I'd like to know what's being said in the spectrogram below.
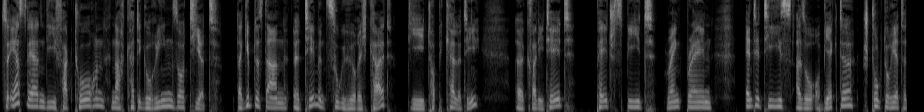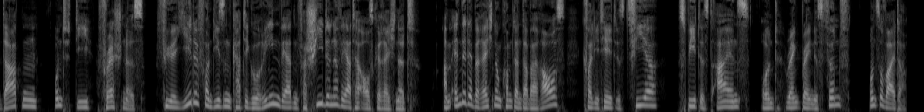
Zuerst werden die Faktoren nach Kategorien sortiert. Da gibt es dann äh, Themenzugehörigkeit, die Topicality, äh, Qualität, Page Speed, Rank Brain, Entities, also Objekte, strukturierte Daten und die Freshness. Für jede von diesen Kategorien werden verschiedene Werte ausgerechnet. Am Ende der Berechnung kommt dann dabei raus, Qualität ist 4, Speed ist 1 und RankBrain ist 5 und so weiter.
